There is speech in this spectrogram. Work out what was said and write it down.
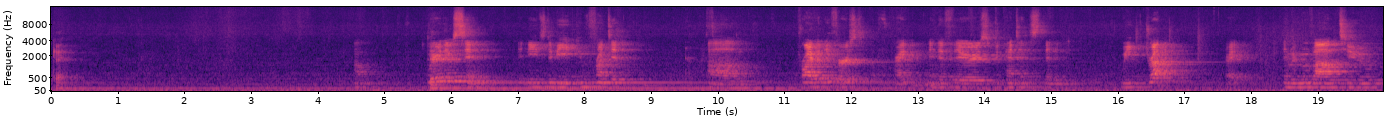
Okay. Um, Where there's sin, it needs to be confronted um, privately first, right? And if there's repentance, then we drop it, right? Then we move on to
